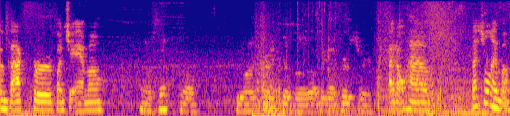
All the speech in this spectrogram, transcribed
Going back for a bunch of ammo. Oh, okay. Well, you want to try to kill the other guy first, or I don't have special ammo.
